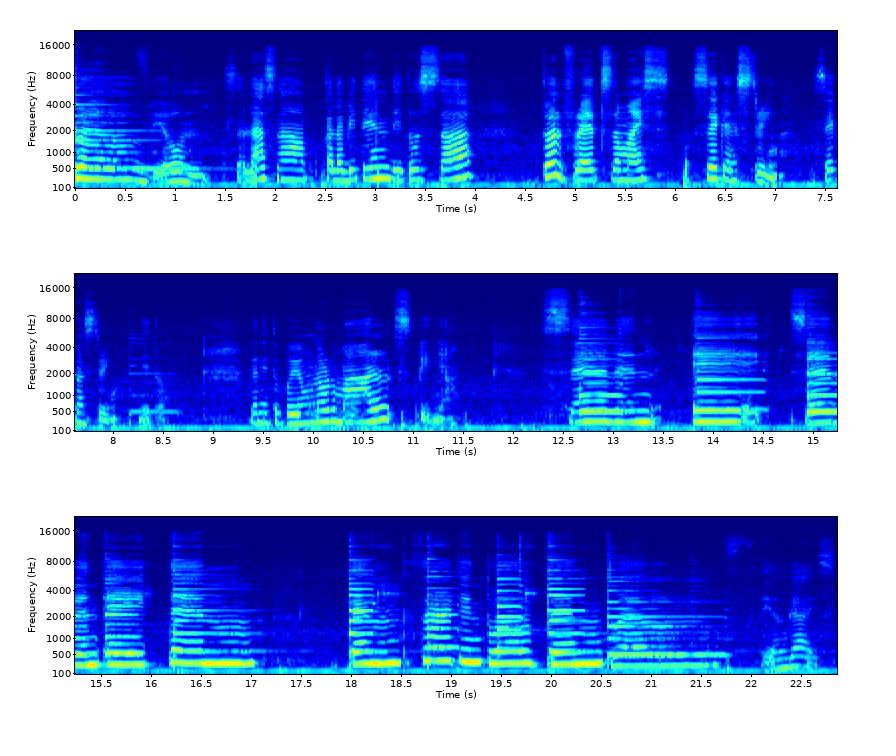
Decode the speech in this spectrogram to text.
12. Yun. Sa last na kalabitin dito sa 12 fret sa may second string. Second string. Dito. Ganito po yung normal speed niya. 7, 8, 7, 8, 10, 10, 13, 12, 10, 12. Ayan guys.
